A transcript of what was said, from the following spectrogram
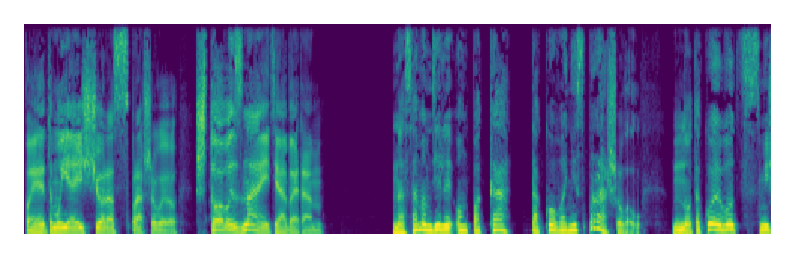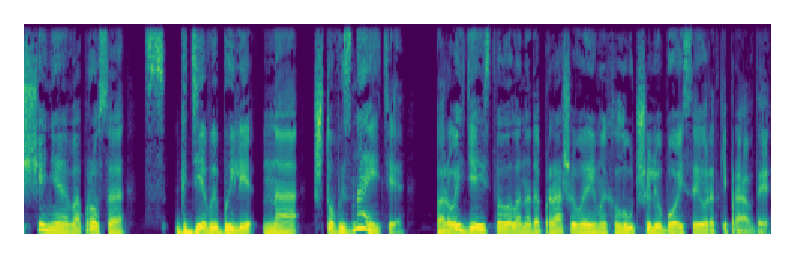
Поэтому я еще раз спрашиваю, что вы знаете об этом?» На самом деле он пока такого не спрашивал, но такое вот смещение вопроса с «где вы были» на «что вы знаете» порой действовала на допрашиваемых лучше любой сыворотки правды.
